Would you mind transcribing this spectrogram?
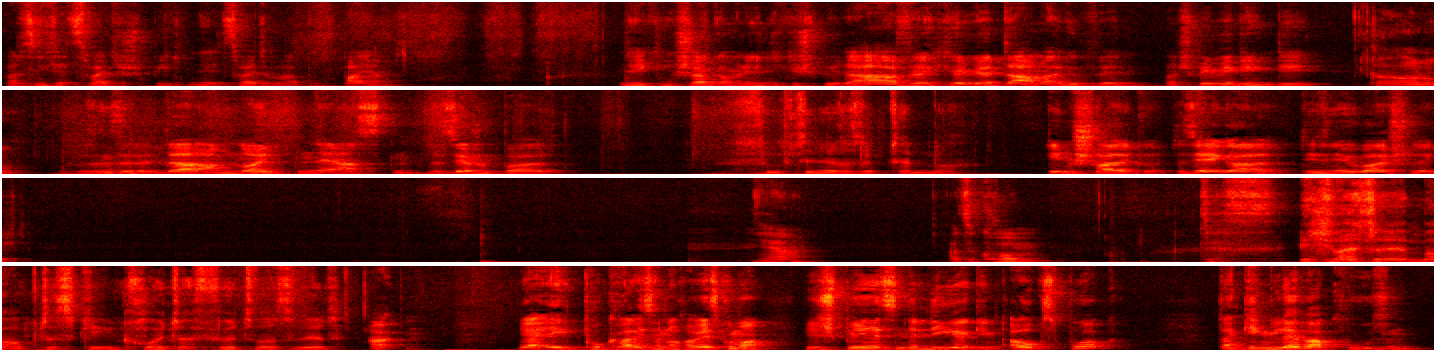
War das nicht der zweite Spiel? Ne, der zweite war Bayern. Ne, gegen Schalke haben wir nicht gespielt. Ah, vielleicht können wir da mal gewinnen. Wann spielen wir gegen die? Keine Ahnung. Wo sind sie denn? Da, am 9.1. Das ist ja schon bald. 15. September. In Schalke. Das ist ja egal. Die sind überall schlecht. Ja. Also komm. Das. Ich weiß ja immer, ob das gegen Kräuter Fürth was wird. Ah, ja, ey, Pokal ist ja noch. Aber jetzt guck mal. Wir spielen jetzt in der Liga gegen Augsburg. Dann gegen Leverkusen.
